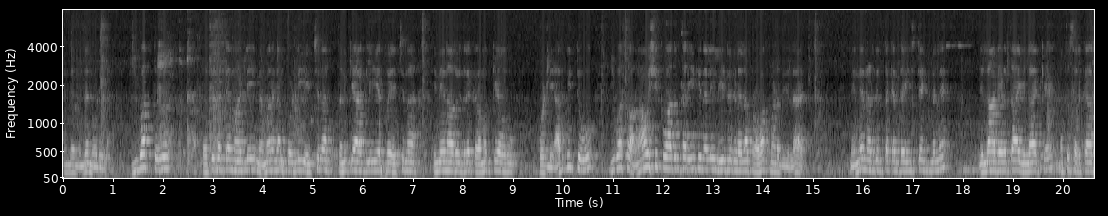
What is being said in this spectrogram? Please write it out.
ಹಿಂದೆ ಮುಂದೆ ನೋಡಿಲ್ಲ. ಇವತ್ತು ಪ್ರತಿಭಟನೆ ಮಾಡಲಿ ಮೆಮೊರಂಡಮ್ ಕೊಡಲಿ ಹೆಚ್ಚಿನ ತನಿಖೆ ಆಗಲಿ ಅಥವಾ ಹೆಚ್ಚಿನ ಇನ್ನೇನಾದರೂ ಇದ್ದರೆ ಕ್ರಮಕ್ಕೆ ಅವರು ಕೊಡಲಿ. ಅದು ಬಿಟ್ಟು ಇವತ್ತು ಅನಾವಶ್ಯಕವಾದಂಥ ರೀತಿಯಲ್ಲಿ ಲೀಡ್ರ್ಗಳೆಲ್ಲ ಪ್ರವಾಕ್ ಮಾಡೋದಿಲ್ಲ ನಿನ್ನೆ ನಡೆದಿರ್ತಕ್ಕಂಥ ಇನ್ಸಿಡೆಂಟ್ ಮೇಲೆ ಜಿಲ್ಲಾಡಳಿತ, ಇಲಾಖೆ ಮತ್ತು ಸರ್ಕಾರ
